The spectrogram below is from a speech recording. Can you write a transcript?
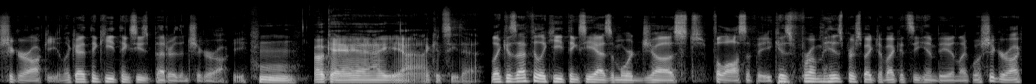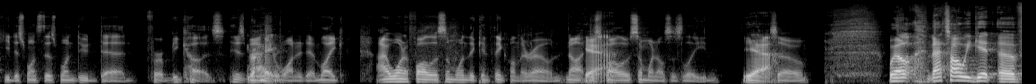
Shigaraki. Like I think he thinks he's better than Shigaraki. Hmm. Okay. Yeah, yeah, I could see that. Like, because I feel like he thinks he has a more just philosophy. Because from his perspective, I could see him being like, "Well, Shigaraki just wants this one dude dead for because his master Right. wanted him. Like, I want to follow someone that can think on their own, not just follow someone else's lead." Yeah. So Well, that's all we get of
